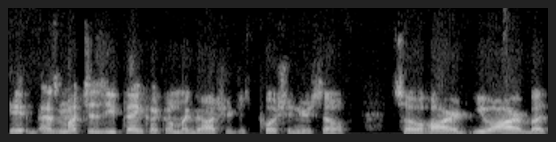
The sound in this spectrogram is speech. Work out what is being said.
it, as much as you think like, oh my gosh, you're just pushing yourself so hard. You are, but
